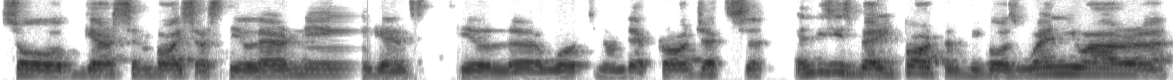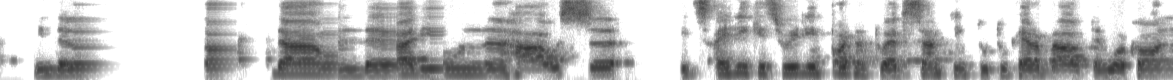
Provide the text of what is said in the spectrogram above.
so girls and boys are still learning and still working on their projects. And this is very important because when you are in the lockdown and everybody own house, it's i think it's really important to have something to, to care about and work on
